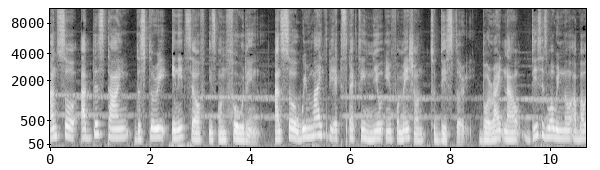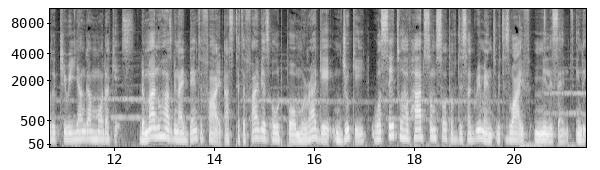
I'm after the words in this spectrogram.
And so at this time, the story in itself is unfolding. And so we might be expecting new information to this story. But right now, this is what we know about the Kirinyaga murder case. The man who has been identified as 35 years old Paul Murage Njuki was said to have had some sort of disagreement with his wife Millicent in the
